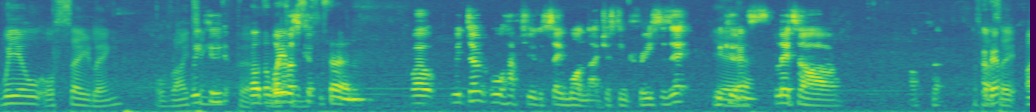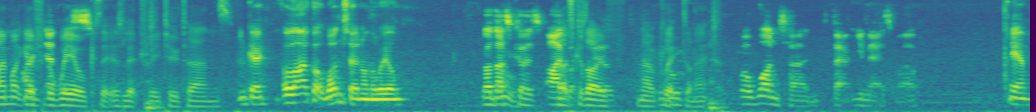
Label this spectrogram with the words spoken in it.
wheel or sailing or writing. We could- but Well, the What wheels else? can turn. well, we don't all have to do the same one. That just increases it. We Yeah. could split our. our I co- was about to Okay. say I might go Our for the wheel because it is literally two turns. Okay. Well, I've got one turn on the wheel. well, that's because I. That's because I've now clicked on it. Well, one turn. Fair. You may as well. Yeah.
